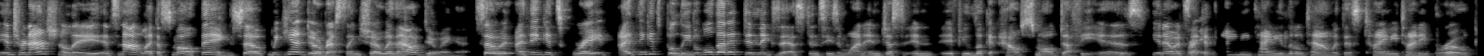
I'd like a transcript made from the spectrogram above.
internationally. It's not like a small thing. So we can't do a wrestling show without doing it. So I think it's great. I think it's believable that it didn't exist in season one. And just in, if you look at how small Duffy is, you know, it's right. like a tiny, tiny little town with this tiny, tiny broke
